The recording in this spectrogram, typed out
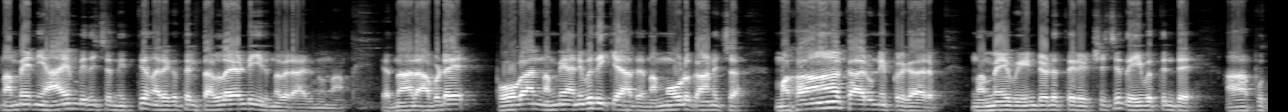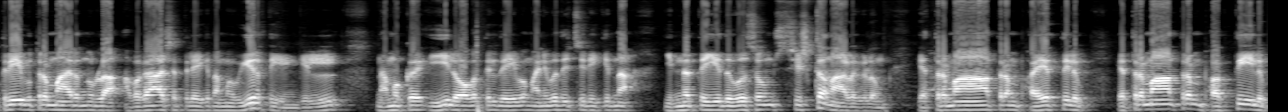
നമ്മെ ന്യായം വിധിച്ച് നിത്യനരകത്തിൽ തള്ളേണ്ടിയിരുന്നവരായിരുന്നു നാം. എന്നാൽ അവിടെ പോകാൻ നമ്മെ അനുവദിക്കാതെ നമ്മോട് കാണിച്ച മഹാകാരുണ്യപ്രകാരം നമ്മെ വീണ്ടെടുത്ത് രക്ഷിച്ച് ദൈവത്തിന്റെ ആ പുത്രീപുത്രന്മാരെന്നുള്ള അവകാശത്തിലേക്ക് നമ്മൾ ഉയർത്തിയെങ്കിൽ നമുക്ക് ഈ ലോകത്തിൽ ദൈവം അനുവദിച്ചിരിക്കുന്ന ഇന്നത്തെ ഈ ദിവസവും ശിഷ്ടനാളുകളും എത്രമാത്രം ഭയത്തിലും എത്രമാത്രം ഭക്തിയിലും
